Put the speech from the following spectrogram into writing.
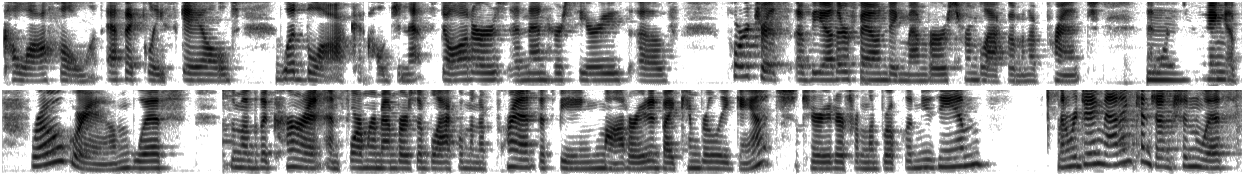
colossal, epically scaled woodblock called Jeanette's Daughters, and then her series of portraits of the other founding members from Black Women of Print. And mm. we're doing a program with some of the current and former members of Black Women of Print that's being moderated by Kimberli Gant, curator from the Brooklyn Museum. And we're doing that in conjunction with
